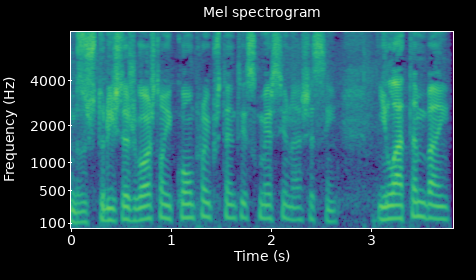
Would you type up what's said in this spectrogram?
Mas os turistas gostam e compram e, portanto, esse comércio nasce assim. E lá também.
